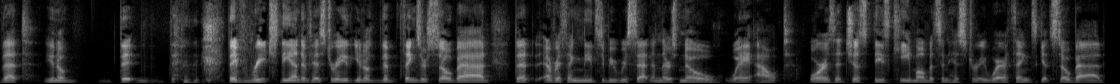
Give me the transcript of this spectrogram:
that you know that they've reached the end of history you know the things are so bad that everything needs to be reset and there's no way out? Or is it just these key moments in history where things get so bad?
